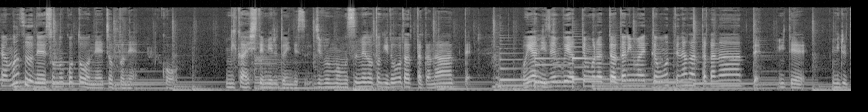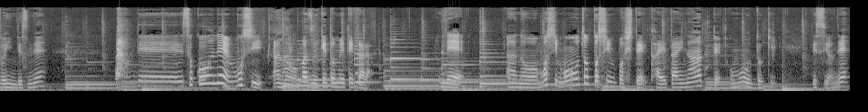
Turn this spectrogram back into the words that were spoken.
だからまずねそのことをねちょっとねこう見返してみるといいんです。自分も娘の時どうだったかなって。親に全部やってもらって当たり前って思ってなかったかなって見て見るといいんですね。でそこをねもしあのまず受け止めてからであのもしもうちょっと進歩して変えたいなって思う時ですよね。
